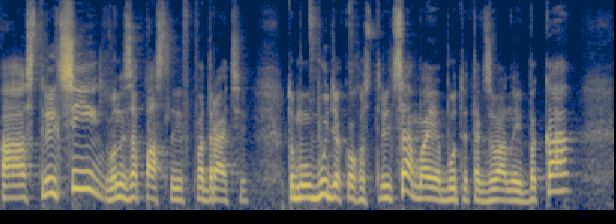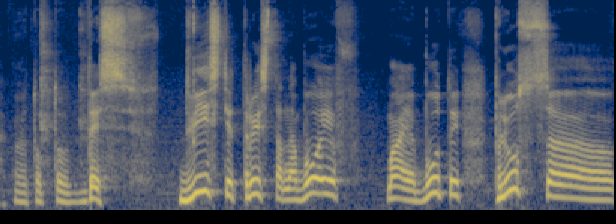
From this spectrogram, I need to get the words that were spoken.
А стрільці вони запасливі в квадраті. Тому у будь-якого стрільця має бути так званий БК, е, тобто десь 200-300 набоїв має бути, плюс е,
